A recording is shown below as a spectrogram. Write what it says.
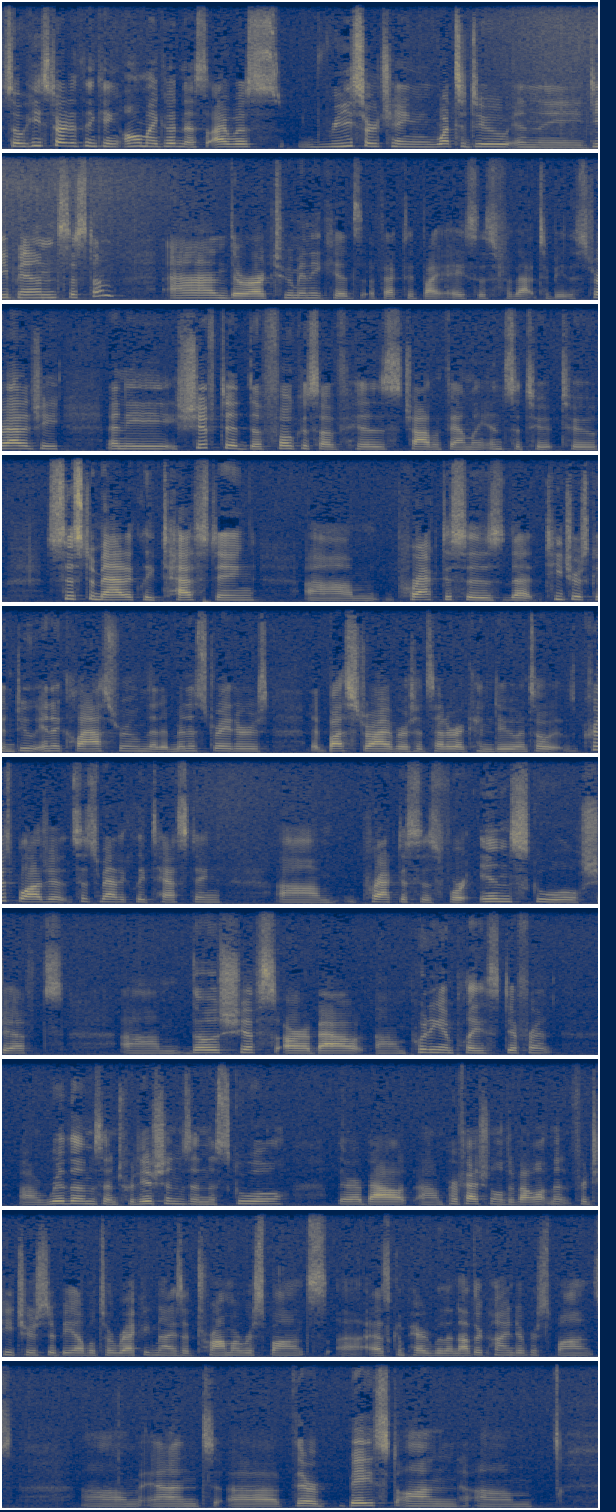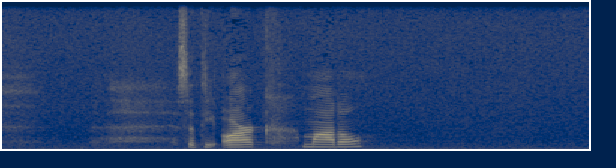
So he started thinking, oh my goodness, I was researching what to do in the deep end system, and there are too many kids affected by ACEs for that to be the strategy. And he shifted the focus of his Child and Family Institute to systematically testing um, practices that teachers can do in a classroom, that administrators, that bus drivers, et cetera, can do. And so Chris Blodgett systematically testing um, practices for in-school shifts. Um, those shifts are about um, putting in place different uh, rhythms and traditions in the school. They're about um, professional development for teachers to be able to recognize a trauma response uh, as compared with another kind of response. Um, and uh, they're based on, is it the ARC model?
